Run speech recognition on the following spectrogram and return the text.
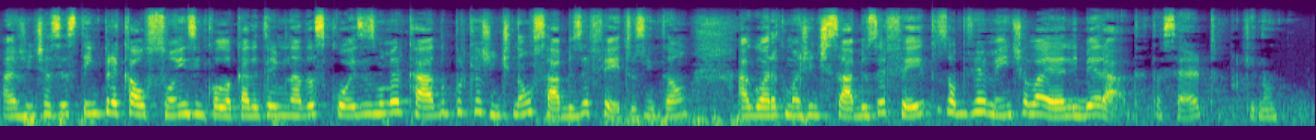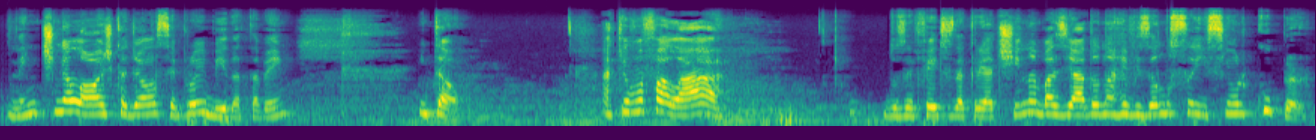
a gente às vezes tem precauções em colocar determinadas coisas no mercado porque a gente não sabe os efeitos. Então, agora como a gente sabe os efeitos, obviamente ela é liberada, tá certo? Porque não nem tinha lógica de ela ser proibida, tá bem? Então, aqui eu vou falar dos efeitos da creatina baseado na revisão do Sr. Cooper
